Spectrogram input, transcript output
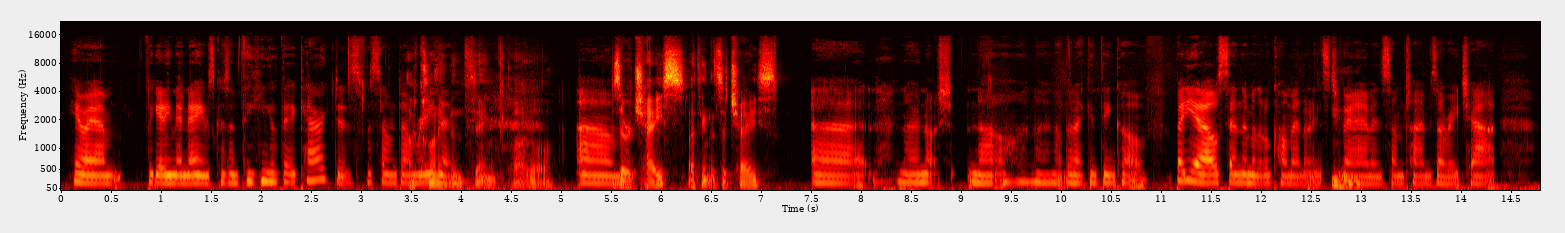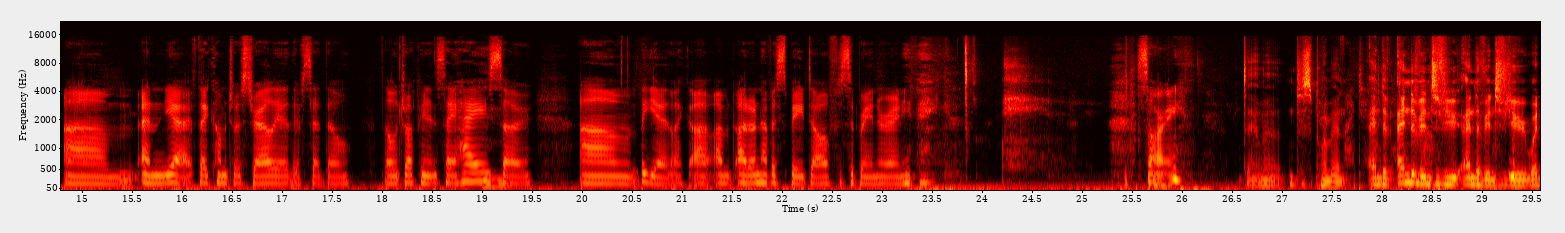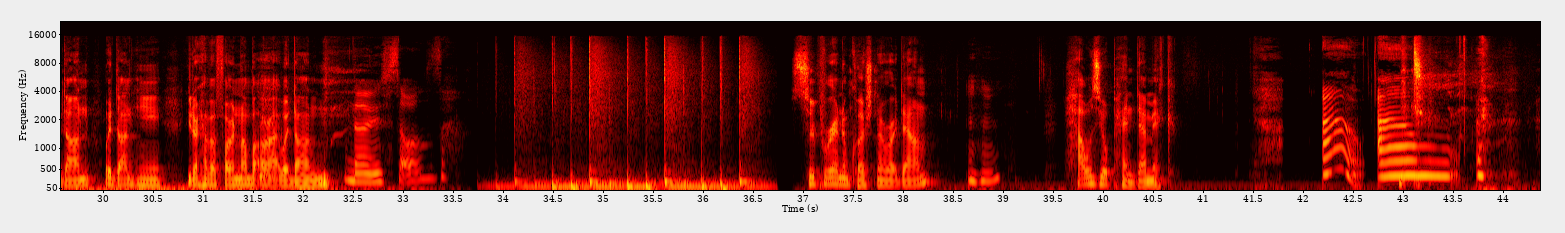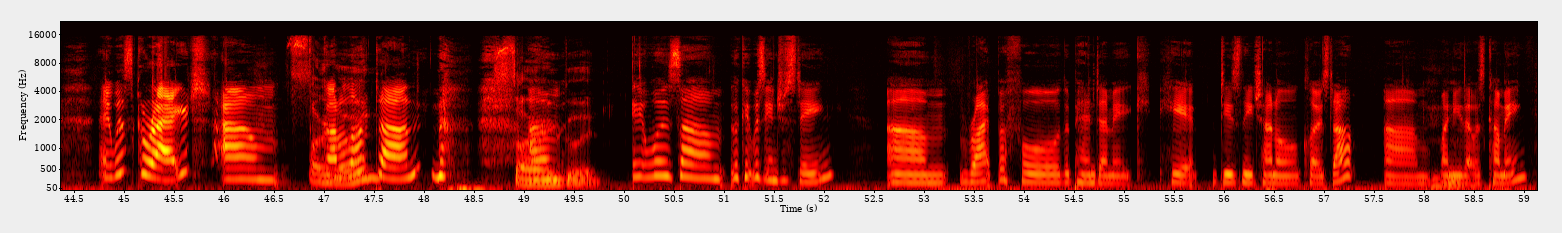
here I am forgetting their names because I'm thinking of their characters for some dumb reason. I can't even think either. Um, Is there a chase? I think there's a chase. uh, no, not sh- no, no, not that I can think of. But yeah, I'll send them a little comment on Mm-hmm. Instagram, and sometimes I'll reach out. Um, and yeah, if they come to Australia, they've said they'll they'll drop in and say hey. Mm-hmm. So, um, but yeah, like I, I'm, I don't have a speed dial for Sabrina or anything. Sorry. Damn it, disappointment. End of end of interview. End of interview. We're done. We're done here. You don't have a phone number. All right, we're done. No souls. Super random question I wrote down. Mm-hmm. How was your pandemic? Oh, um, it was great. Um, So got a lot done. So Um, good. It was um look, it was interesting. Um, right before the pandemic hit, Disney Channel closed up. Um, I knew that was coming.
